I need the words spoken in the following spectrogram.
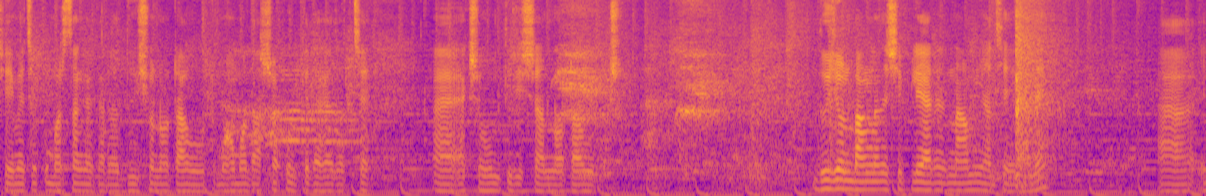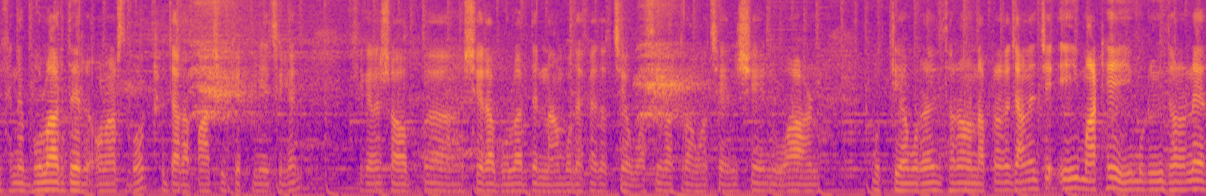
সেই ম্যাচে কুমার সাঙ্গাকারা দুইশো নট আউট, মোহাম্মদ আশরাফুলকে দেখা যাচ্ছে একশো উনত্রিশ রান নট আউট। দুইজন বাংলাদেশি প্লেয়ারের নামই আছে এখানে। এখানে বোলারদের অনার্স বোর্ড যারা পাঁচ উইকেট নিয়েছিলেন, সেখানে সব সেরা বোলারদের নামও দেখা যাচ্ছে। ওয়াসিম আকরম আছেন, শেন ওয়ার্ন মুত্তিয়া মুরলীধরন আপনারা জানেন যে এই মাঠেই মুরলীধরনের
